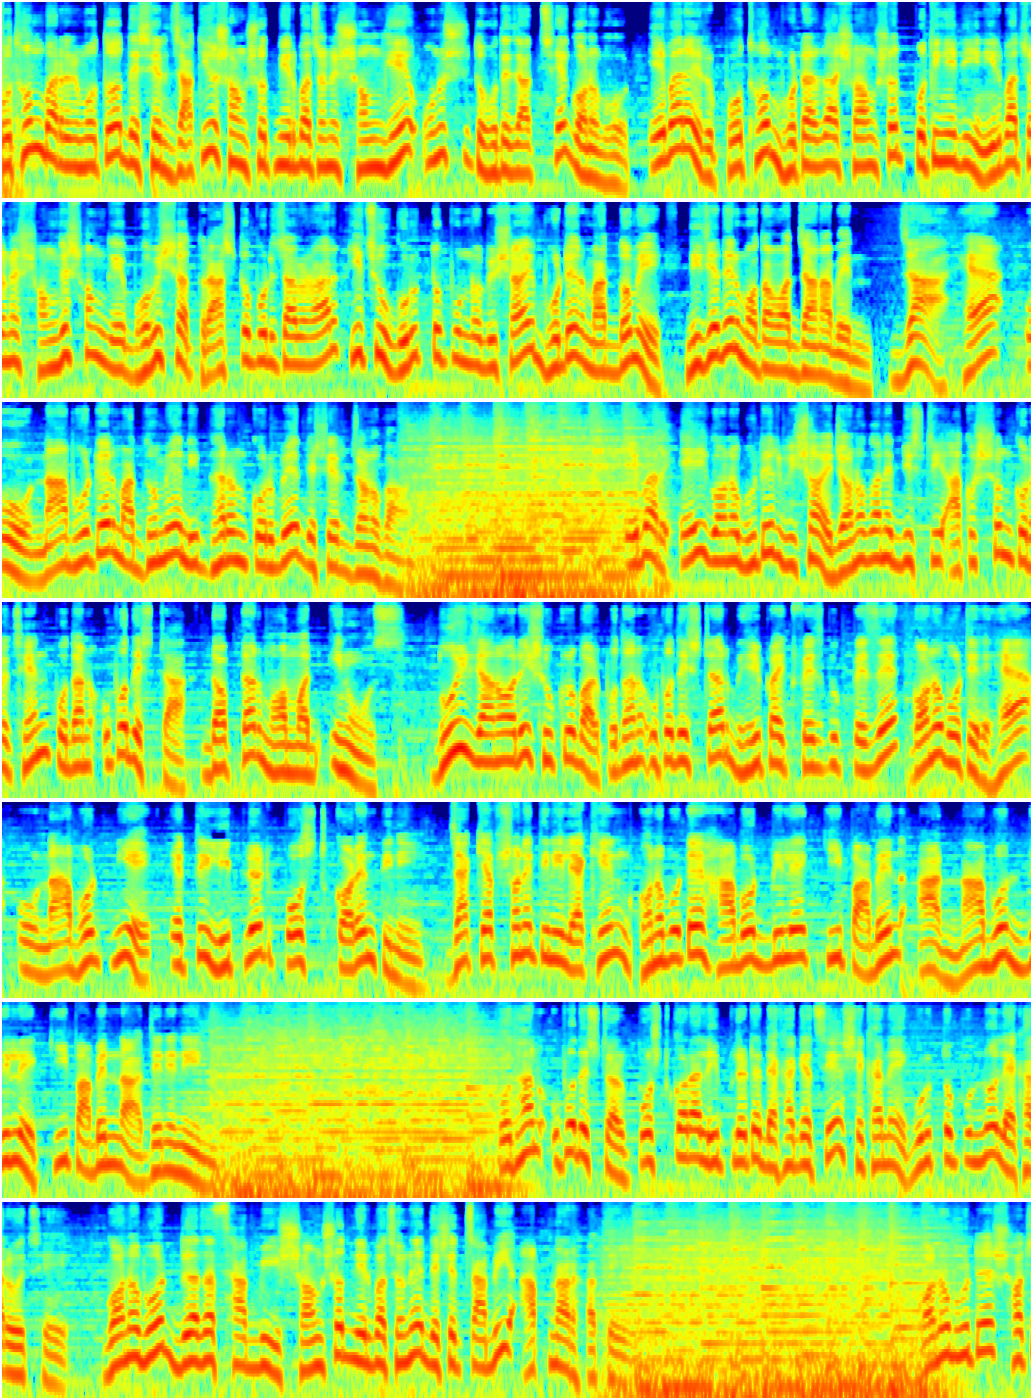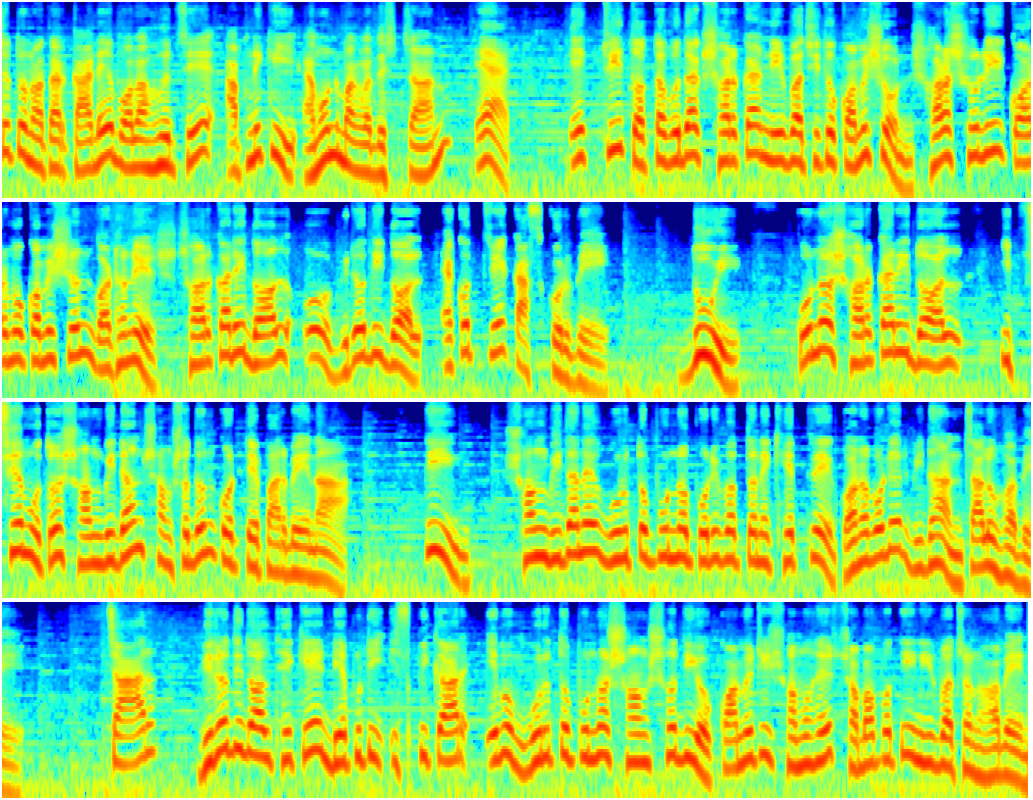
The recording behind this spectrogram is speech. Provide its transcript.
প্রথমবারের মতো দেশের জাতীয় সংসদ নির্বাচনের সঙ্গে অনুষ্ঠিত হতে যাচ্ছে গণভোট। এবারের প্রথম ভোটাররা সংসদ প্রতিনিধি নির্বাচনের সঙ্গে সঙ্গে ভবিষ্যৎ রাষ্ট্র পরিচালনার কিছু গুরুত্বপূর্ণ বিষয় ভোটের মাধ্যমে নিজেদের মতামত জানাবেন। যা হ্যাঁ ও না ভোটের মাধ্যমে নির্ধারণ করবে দেশের জনগণ। এবার এই গণভোটের বিষয়ে জনগণের দৃষ্টি আকর্ষণ করেছেন প্রধান উপদেষ্টা ডক্টর মোহাম্মদ ইনুস দুই জানুয়ারি শুক্রবার প্রধান উপদেষ্টার ভেরিফাইড ফেসবুক পেজে গণভোটের হ্যাঁ ও না ভোট নিয়ে একটি লিফলেট পোস্ট করেন তিনি। যা ক্যাপশনে তিনি লেখেন, গণভোটে হা ভোট দিলে কি পাবেন আর না ভোট দিলে কি পাবেন না জেনে নিন। প্রধান উপদেষ্টার পোস্ট করা লিফলেটে দেখা গেছে, সেখানে গুরুত্বপূর্ণ লেখা রয়েছে, গণভোট দুই হাজার ছাব্বিশ সংসদ নির্বাচনে দেশের চাবি আপনার হাতে। গণভোটের সচেতনতার কার্ডে বলা হয়েছে, আপনি কি এমন বাংলাদেশ চান? এক, একটি তত্ত্বাবধায়ক সরকার নির্বাচিত কমিশন সরাসরি কর্ম কমিশন গঠনের সরকারি দল ও বিরোধী দল একত্রে কাজ করবে। দুই, কোনো সরকারি দল ইচ্ছে মতো সংবিধান সংশোধন করতে পারবে না। তিন, সংবিধানের গুরুত্বপূর্ণ পরিবর্তনের ক্ষেত্রে গণভোটের বিধান চালু হবে। চার বিরোধী দল থেকে ডেপুটি স্পিকার এবং গুরুত্বপূর্ণ সংসদীয় কমিটি সমূহের সভাপতি নির্বাচন হবেন।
